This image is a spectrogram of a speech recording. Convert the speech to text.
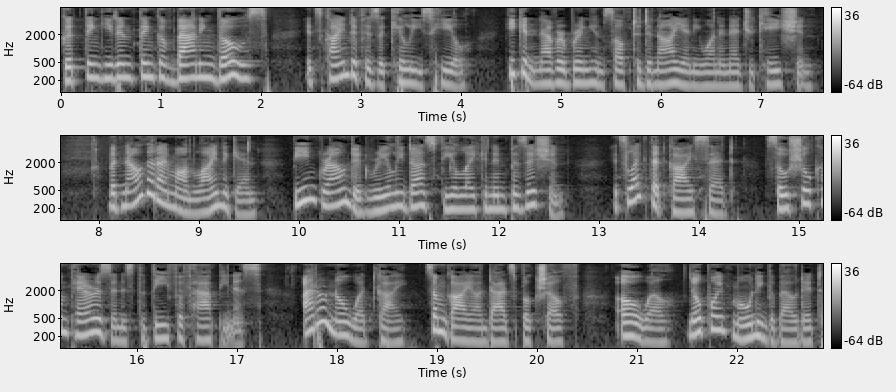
Good thing he didn't think of banning those. It's kind of his Achilles heel. He can never bring himself to deny anyone an education. But now that I'm online again, being grounded really does feel like an imposition. It's like that guy said social comparison is the thief of happiness. I don't know what guy, some guy on Dad's bookshelf. Oh well, no point moaning about it.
